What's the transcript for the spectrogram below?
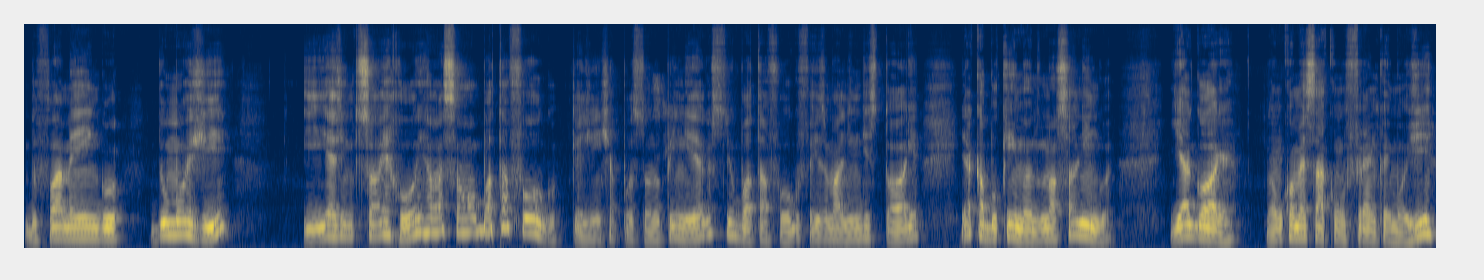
do Flamengo, do Mogi, e a gente só errou em relação ao Botafogo, que a gente apostou no Pinheiros e o Botafogo fez uma linda história e acabou queimando nossa língua. E agora, vamos começar com Franca e Mogi?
